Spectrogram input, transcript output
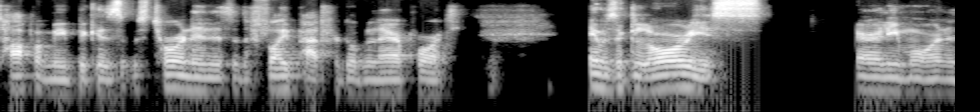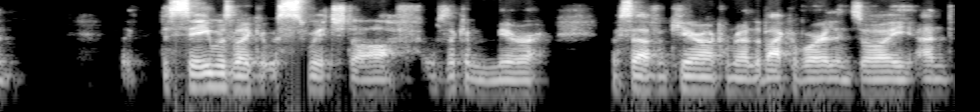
top of me because it was turning into the flight path for Dublin Airport. It was a glorious early morning. Like the sea was like it was switched off. It was like a mirror. Myself and Kieran came around the back of Ireland's Eye, and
